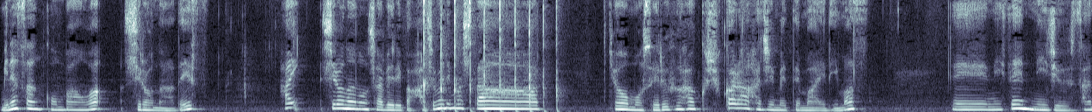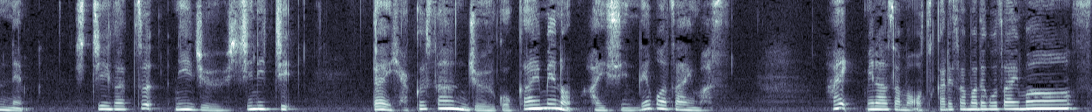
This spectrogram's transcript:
皆さんこんばんは、シロナです。はい、シロナのしゃべり場始まりました。今日もセルフ拍手から始めてまいります。えー、2023年7月27日、第135回目の配信でございます。はい、皆様お疲れ様でございます。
